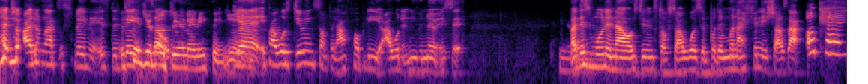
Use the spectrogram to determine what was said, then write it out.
I don't, I don't know how to explain it. It's the It's day you're not doing anything. yeah. Yeah. if I was doing something, I probably I wouldn't even notice it. Yeah. Like this morning I was doing stuff, so I wasn't. But then when I finished, I was like, okay,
